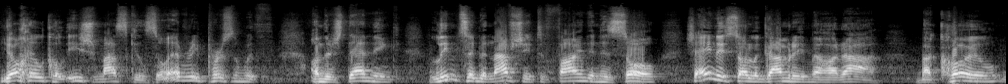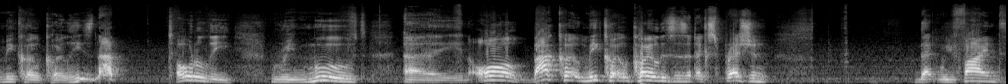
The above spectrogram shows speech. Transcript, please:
Yochel kol ish maskil, so every person with understanding, limtze to find in his soul, she'ein isor legamri mehara, bakoil mikoil koil, he's not totally removed uh, in all bakoil mikoil koil. This is an expression that we find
